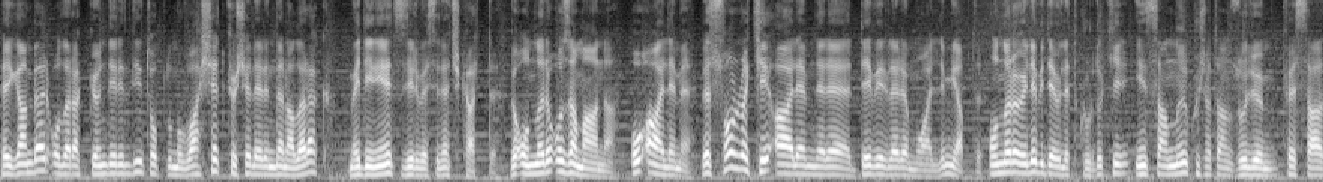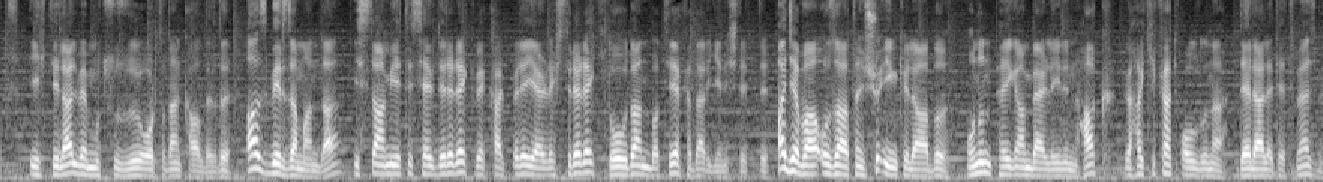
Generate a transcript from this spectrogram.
Peygamber olarak gönderildiği toplumu vahşet köşelerinden alarak medeniyet zirvesine çıkarttı ve onları o zamana, o aleme ve sonraki alemlere, devirlere muallim yaptı. Onlara öyle bir devlet kurdu ki insanlığı kuşatan zulüm, fesat, ihtilal ve mutsuzluğu ortadan kaldırdı. Az bir zamanda İslamiyeti sevdirerek ve kalplere yerleştirerek doğudan batıya kadar genişletti. Acaba o zatın şu inkılabı onun peygamberliğinin hak ve hakikat olduğuna delalet etmez mi?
